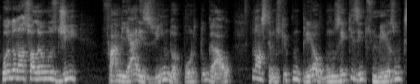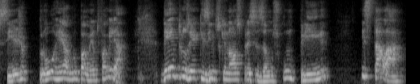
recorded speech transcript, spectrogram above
quando nós falamos de familiares vindo a Portugal, nós temos que cumprir alguns requisitos, mesmo que seja pro reagrupamento familiar. Dentre os requisitos que nós precisamos cumprir, está lá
